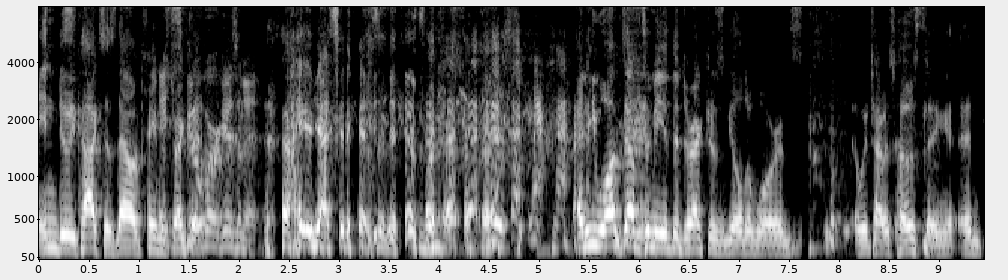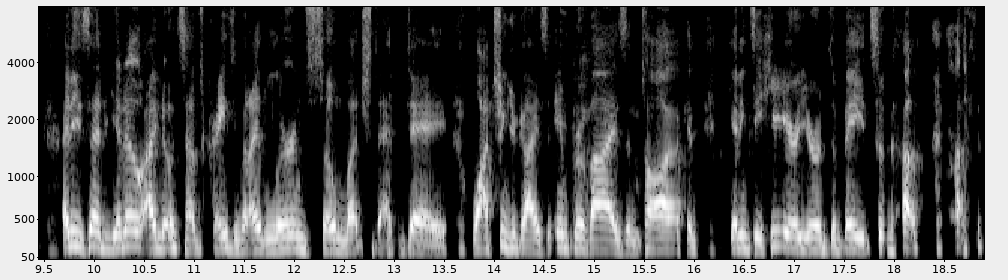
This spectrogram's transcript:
In Dewey Cox is now a famous It's director. Spielberg, isn't it? yes, it is. It is. and he walked up to me at the Directors Guild Awards, which I was hosting, and and he said, "You know, I know it sounds crazy, but I learned so much that day watching you guys improvise and talk, and getting to hear your debates about how to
